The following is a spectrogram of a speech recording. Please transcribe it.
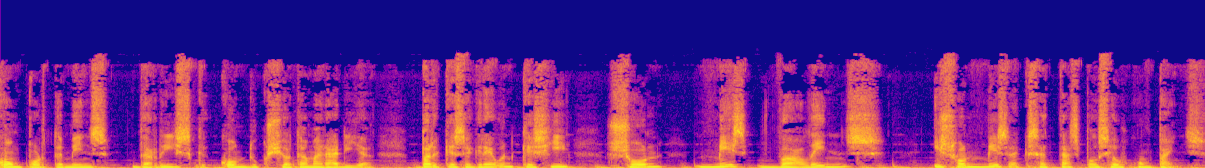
comportaments de risc, conducció temerària, perquè se creuen que així són més valents i són més acceptats pels seus companys.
